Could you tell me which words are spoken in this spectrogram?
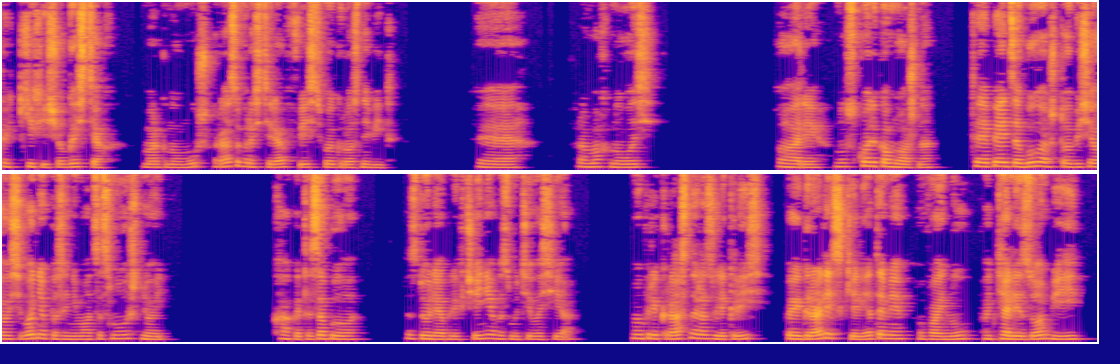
«Каких еще гостях?» — моргнул муж, разом растеряв весь свой грозный вид. э промахнулась. «Ари, ну сколько можно? Ты опять забыла, что обещала сегодня позаниматься с малышней?» «Как это забыла?» С долей облегчения возмутилась я. «Мы прекрасно развлеклись, поиграли с скелетами, в войну, подняли зомби и...»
